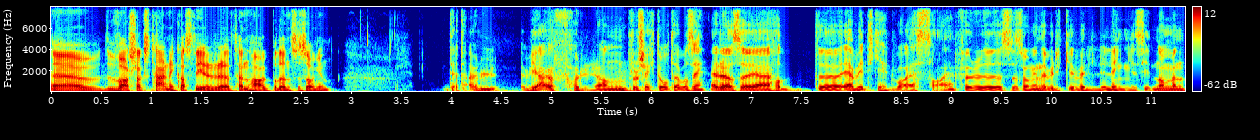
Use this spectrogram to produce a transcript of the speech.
Eh, hva slags terningkast gir Ten Hag på den sesongen? Er jo, vi er jo foran prosjektet, holdt jeg på å si. Eller, altså, jeg, hadde, jeg vet ikke helt hva jeg sa jeg, før sesongen. Det virker veldig lenge siden nå. Men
